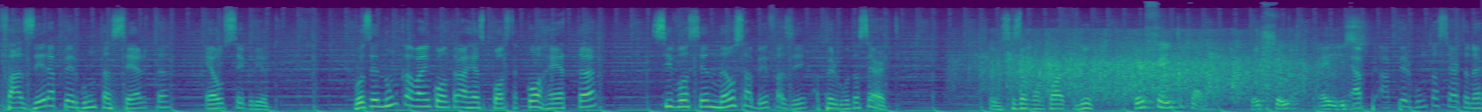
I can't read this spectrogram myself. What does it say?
Fazer a pergunta certa é o segredo. Você nunca vai encontrar a resposta correta se você não saber fazer a pergunta certa. Vocês não concordam comigo? Perfeito, cara. Perfeito. É isso. É a, a pergunta certa, né?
